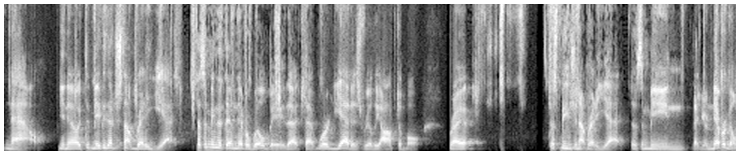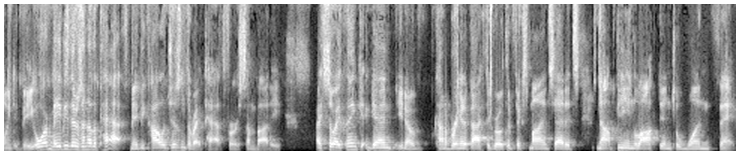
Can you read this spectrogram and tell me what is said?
now. You know, maybe they're just not ready yet. Doesn't mean that they never will be. That that word "yet" is really optimal, right? Just means you're not ready yet. Doesn't mean that you're never going to be. Or maybe there's another path. Maybe college isn't the right path for somebody. So I think again, you know, kind of bringing it back to growth and fixed mindset. It's not being locked into one thing.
